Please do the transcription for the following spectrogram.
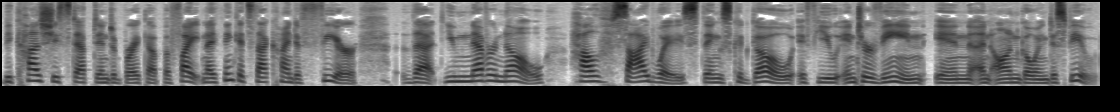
because she stepped in to break up a fight. And I think it's that kind of fear that you never know how sideways things could go if you intervene in an ongoing dispute.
